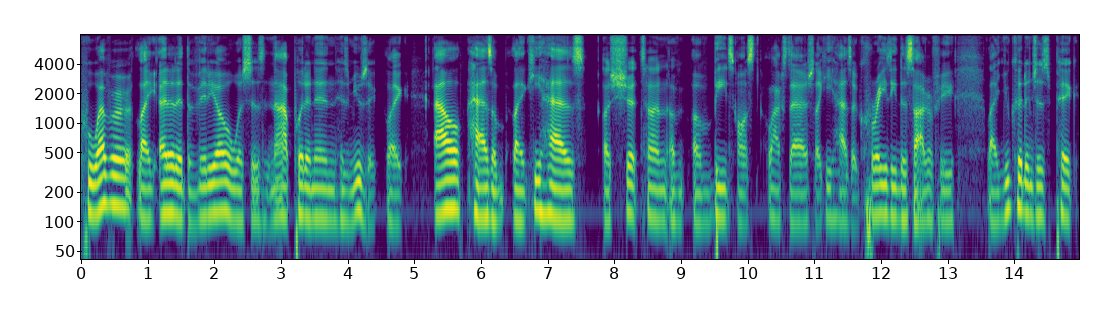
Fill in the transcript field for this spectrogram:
whoever like edited the video was just not putting in his music. Like Al has a like he has a shit ton of, of beats on Lockstash. Like he has a crazy discography. Like you couldn't just pick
